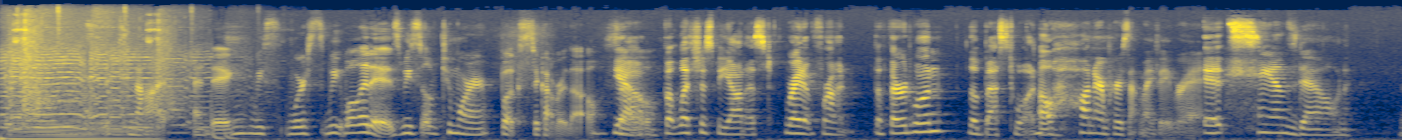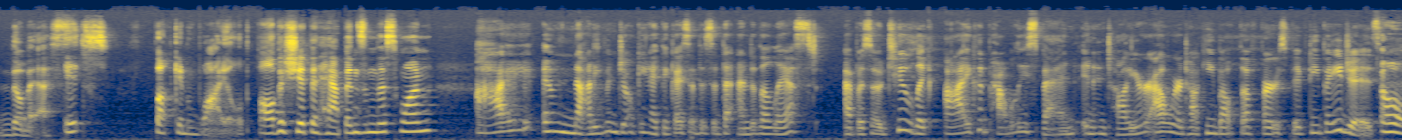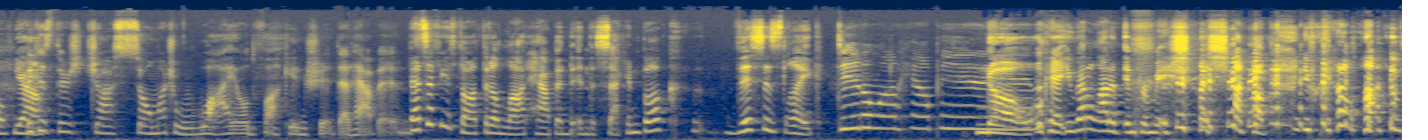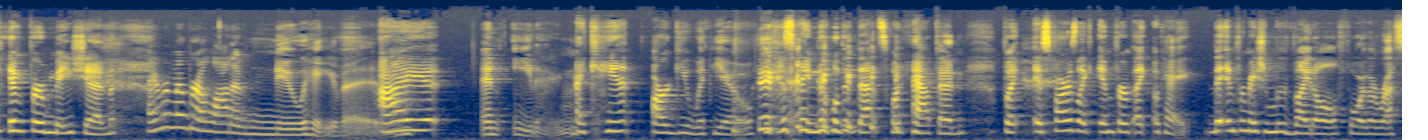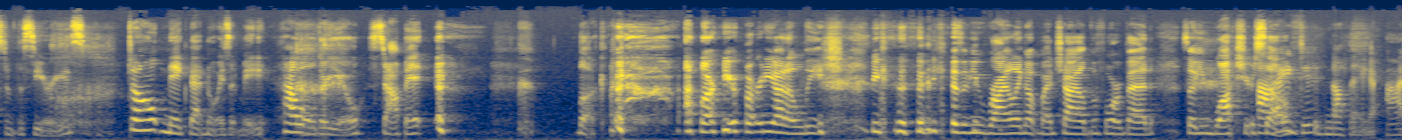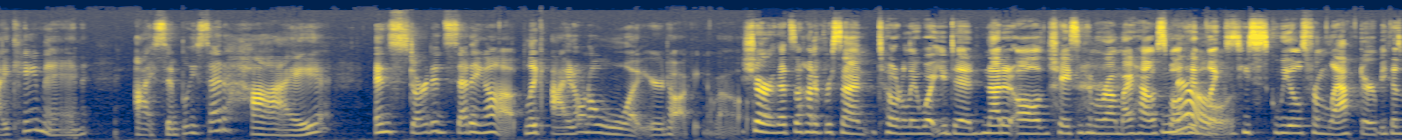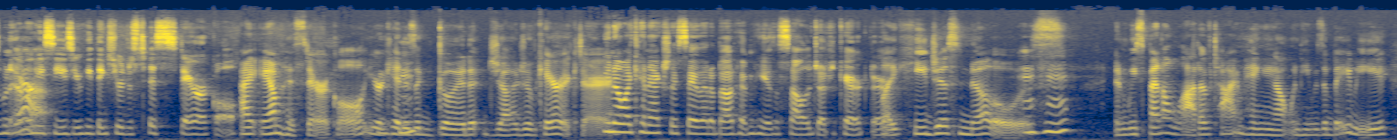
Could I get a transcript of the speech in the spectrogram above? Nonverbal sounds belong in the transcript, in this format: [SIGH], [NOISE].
It's not ending. We we're we well, it is. We still have two more books to cover though. So. Yeah, but let's just be honest, right up front. The third one, the best one. Oh, 100% my favorite. It's hands down the best. it's fucking wild. All the shit that happens in this one. I am not even joking. I think I said this at the end of the last episode two, Like I could probably spend an entire hour talking about the first 50 pages. Oh, yeah. Because there's just so much wild fucking shit that happens. That's if you thought that a lot happened in the second book. This is like Did a lot happen? no. Okay, you got a lot of information. [LAUGHS] Shut up. You got a lot of information. I remember a lot of New Haven I and eating. I can't argue with you because I know that that's what happened. But as far as like info, like okay, the information was vital for the rest of the series. Don't make that noise at me. How old are you? Stop it. Look, I'm already already on a leash because because of you riling up my child before bed. So you watch yourself. I did nothing. I came in, I simply said hi and started setting up. Like I don't know what you're talking about. Sure, that's 100% totally what you did. Not at all chasing him around my house while he like he squeals from laughter because whenever Yeah. he sees you, he thinks you're just hysterical. I am hysterical. Your kid is a good judge of character. Mm-hmm. You know, I can actually say that about him. He is a solid judge of character. like he just knows. Mm-hmm. And we spent a lot of time hanging out when he was a baby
